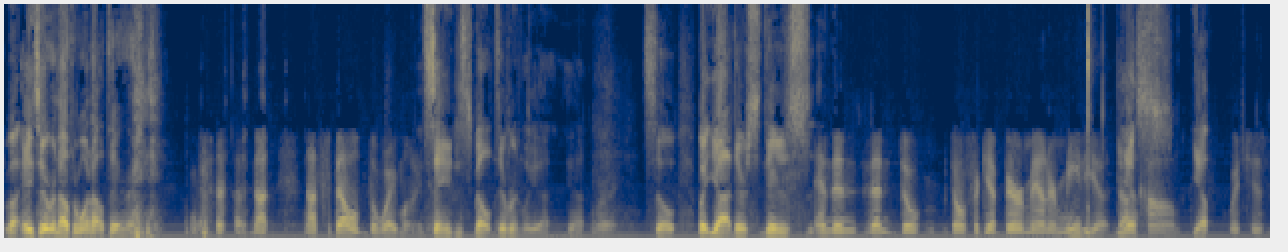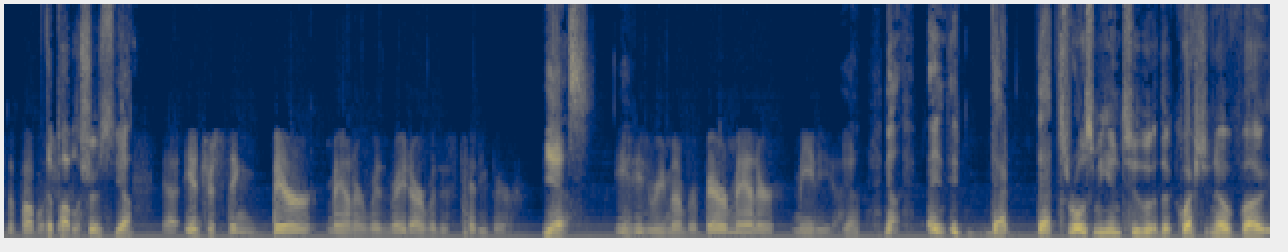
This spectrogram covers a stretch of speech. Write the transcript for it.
Well, is there another one out there? not not spelled the way mine. it's spelled differently. Yeah. yeah. Right. So, but yeah, there's there's And then then don't don't forget BearManorMedia.com, yes. Yep. which is the publisher. The publishers. Yeah. uh, interesting Bear Manor with Radar with his teddy bear. Yes. Easy to remember. Bear Manor Media. Yeah. Now, and it, that that throws me into the question of uh, Oh,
